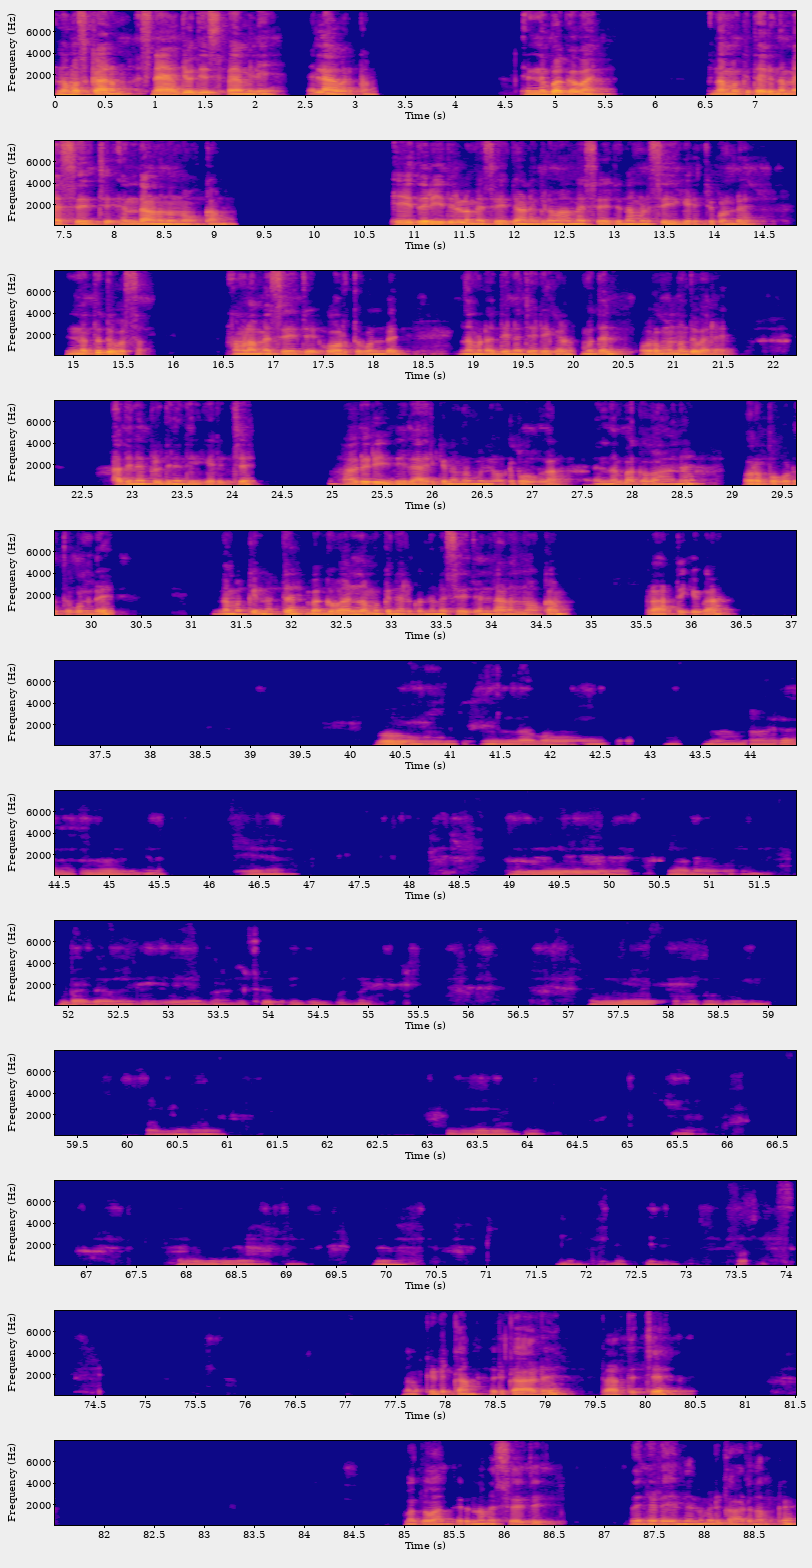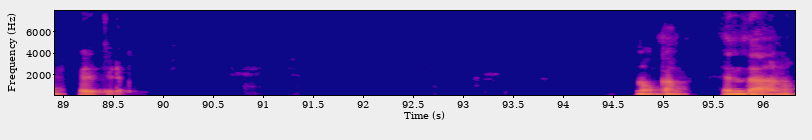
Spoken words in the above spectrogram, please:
നമസ്കാരം സ്നേഹജ്യോതിസ് ഫാമിലി എല്ലാവർക്കും. ഇന്ന് ഭഗവാൻ നമുക്ക് തരുന്ന മെസ്സേജ് എന്താണെന്ന് നോക്കാം. ഏത് രീതിയിലുള്ള മെസ്സേജ് ആണെങ്കിലും ആ മെസ്സേജ് നമ്മൾ സ്വീകരിച്ചുകൊണ്ട് ഇന്നത്തെ ദിവസം നമ്മൾ ആ മെസ്സേജ് ഓർത്തുകൊണ്ട് നമ്മുടെ ദിനചര്യകൾ മുതൽ ഉറങ്ങുന്നത് വരെ അതിനെ പ്രതിനിധീകരിച്ച് ആ ഒരു രീതിയിലായിരിക്കും നമ്മൾ മുന്നോട്ട് പോവുക എന്ന് ഭഗവാന് ഉറപ്പ് കൊടുത്തുകൊണ്ട് നമുക്ക് ഇന്നത്തെ ഭഗവാൻ നമുക്ക് നൽകുന്ന മെസ്സേജ് എന്താണെന്ന് നോക്കാം പ്രാർത്ഥിക്കുക ഓം നമോ നാരായണായ. ഓം നമോ ഭഗവതേ വാസുദേവായ. ഓം നമുക്ക് എടുക്കാം ഒരു കാർഡ് പ്രാർത്ഥിച്ച്. ഭഗവാൻ തരുന്ന മെസ്സേജ് ഇതിന്റെ ഇടയിൽ നിന്നും ഒരു കാർഡ് നമുക്ക് എടുത്തെടുക്കാം നോക്കാം. എന്താണ്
